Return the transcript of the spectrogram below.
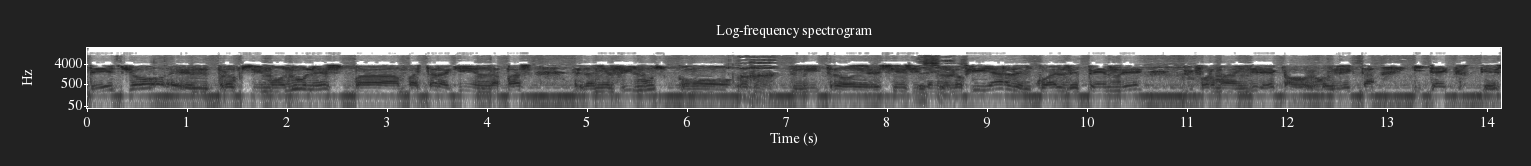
De hecho, el próximo lunes va, va a estar aquí en La Paz Daniel Filmus como ministro de Ciencia y Tecnología, del cual depende en forma indirecta o, directa ITEC, que es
